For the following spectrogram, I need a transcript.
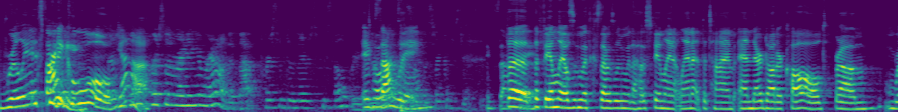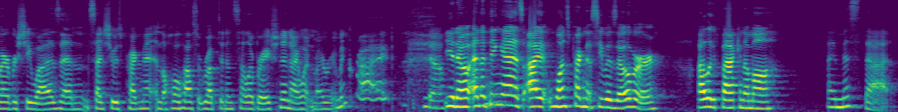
really it's exciting. pretty cool. There's yeah. one person running around, and that person deserves to be celebrated. Exactly. The circumstances. Exactly. The the family I was living with, because I was living with a host family in Atlanta at the time, and their daughter called from wherever she was and said she was pregnant, and the whole house erupted in celebration, and I went in my room and cried. Yeah. You know, and the thing is, I once pregnancy was over, I looked back and I'm all, I missed that.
